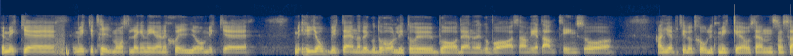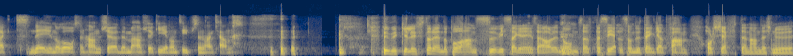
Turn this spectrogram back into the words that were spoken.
hur mycket, hur mycket tid man måste lägga ner energi och mycket hur jobbigt det är när det går dåligt och hur bra det är när det går bra. Alltså han vet allting så han hjälper till otroligt mycket och sen som sagt det är ju några år sedan han körde men han försöker ge de tipsen han kan. Hur mycket lyssnar du ändå på hans vissa grejer? Så här, har du någon så speciell som du tänker att fan håll käften Anders nu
